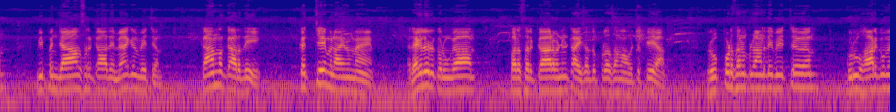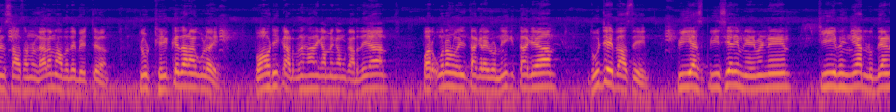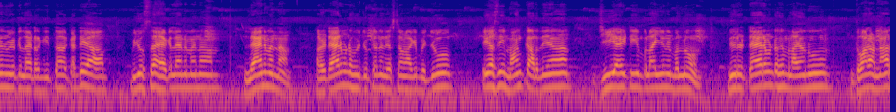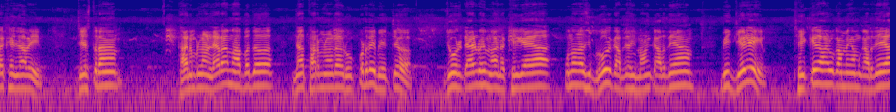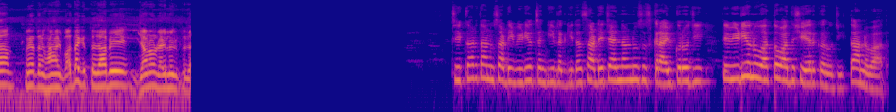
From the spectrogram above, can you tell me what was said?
ਵੀ ਪੰਜਾਬ ਸਰਕਾਰ ਦੇ ਮਹਿਕਮੇ ਵਿੱਚ ਕੰਮ ਕਰਦੇ ਕੱਚੇ ਮੁਲਾਜ਼ਮ ਨੂੰ ਮੈਂ ਰੈਗੂਲਰ ਕਰੂੰਗਾ, ਪਰ ਸਰਕਾਰ ਵੱਲੋਂ 2.5 ਸਾਲ ਤੋਂ ਉੱਪਰ ਦਾ ਸਮਾਂ ਹੋ ਚੁੱਕਿਆ। ਰੋਪੜ ਥਰਮਲ ਪਲਾਂਟ ਦੇ ਵਿੱਚ ਗੁਰੂ ਹਰਗੋਬਿੰਦ ਸਾਹਿਬ ਥਰਮਲ ਲਹਿਰਾ ਮੁਹੱਬਤ ਦੇ ਵਿੱਚ ਜੋ ਠੇਕੇਦਾਰਾਂ ਕੋਲੇ ਬਹੁਤ ਹੀ ਘੱਟ ਤਨਖਾਹ ਦੇ ਕੰਮ ਕੰਮ ਕਰਦੇ ਆ, ਪਰ ਉਹਨਾਂ ਨੂੰ ਅਜੇ ਤੱਕ ਰੈਗੂਲਰ ਨਹੀਂ ਕੀਤਾ ਗਿਆ। ਦੂਜੇ ਪਾਸੇ ਪੀਐਸਪੀਸੀ ਦੀ ਮੈਨੇਜਮੈਂਟ ਨੇ ਚੀਫ ਇੰਜੀਨੀਅਰ ਲੁਧਿਆਣੇ ਨੂੰ ਇੱਕ ਲੈਟਰ ਕੀਤਾ, ਕੱਢਿਆ ਵੀ ਜੋ ਸਹਾਇਕ ਲਾਈਨਮੈਨ ਲਾਈਨਮੈਨ ਰਿਟਾਇਰਮੈਂਟ ਹੋ ਚੁੱਕੇ ਨੇ ਲਿਸਟਾਂ ਬਣਾ ਕੇ ਭੇਜੋ। ਇਹ ਅਸੀਂ ਮੰਗ ਕਰਦੇ ਹਾਂ ਜੀਆਈਟੀ EMPLOYE ਯੂਨੀਅਨ ਵੱਲੋਂ ਵੀ ਰਿਟਾਇਰਮੈਂਟ ਹੋਏ ਮੁਲਾਜ਼ਮਾਂ ਨੂੰ ਦੁਬਾਰਾ ਨਾ ਰੱਖਿਆ ਜਾਵੇ। ਜਿਸ ਤਰ੍ਹਾਂ ਥਰਮਲਾਂ ਲਹਿਰਾ ਮੁਹੱਬਤ ਜਾਂ ਥਰਮਲਾਂ ਰੋਪੜ ਦੇ ਵਿੱਚ ਜੋ ਰਿਟਾਇਰਮੈਂਟ ਹੋਏ ਮੁਲਾਜ਼ਮ ਰੱਖੇ ਗਏ ਆ, ਉਹਨਾਂ ਦਾ ਅਸੀਂ ਵਿਰੋਧ ਕਰਦੇ ਅਸੀਂ ਮੰਗ ਕਰਦੇ ਹਾਂ ਵੀ ਜਿਹੜੇ ਠੇਕੇਦਾਰਾਂ ਨੂੰ ਕੰਮ ਕੰਮ ਕਰਦੇ ਆ, ਉਹਨਾਂ ਤਨਖਾਹਾਂ ਵਿੱਚ ਵਾਧਾ ਕੀਤਾ ਜਾਵੇ, ਜਾਂ ਉਹਨਾਂ ਨੂੰ ਰੈਗੂਲਰ ਕੀਤਾ ਜਾਵੇ। ਜੇਕਰ ਤੁਹਾਨੂੰ ਸਾਡੀ ਵੀਡੀਓ ਚੰਗੀ ਲੱਗੀ ਤਾਂ ਸਾਡੇ ਚੈਨਲ ਨੂੰ ਸਬਸਕ੍ਰਾਈਬ ਕਰੋ ਜੀ ਤੇ ਵੀਡੀਓ ਨੂੰ ਵੱਧ ਤੋਂ ਵੱਧ ਸ਼ੇਅਰ ਕਰੋ ਜੀ। ਧੰਨਵਾਦ।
